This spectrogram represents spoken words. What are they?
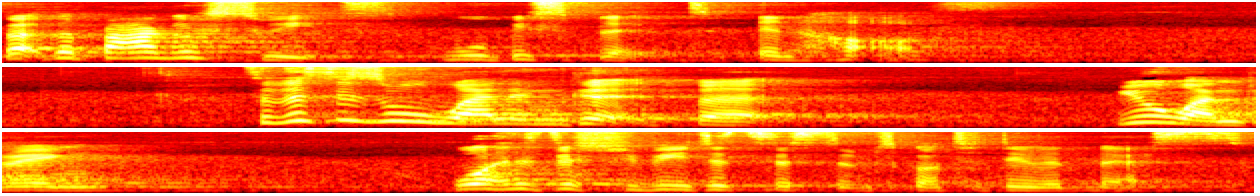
that the bag of sweets will be split in half. So this is all well and good, but you're wondering, what has distributed systems got to do with this?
